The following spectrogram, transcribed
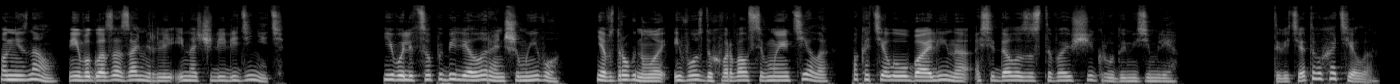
Он не знал, его глаза замерли и начали леденеть. Его лицо побелело раньше моего. Я вздрогнула, и воздух ворвался в мое тело, пока тело у Баалина оседало застывающей грудой на земле. «Ты ведь этого хотела?»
